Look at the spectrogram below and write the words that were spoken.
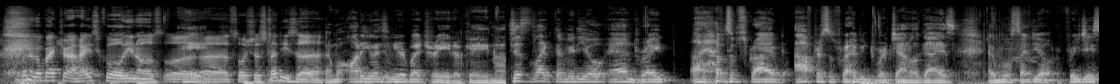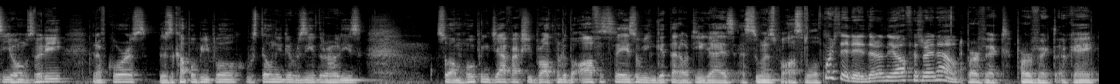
I'm gonna go back to our high school, you know, uh, Hey. uh, social studies. Uh, I'm an audio engineer by trade, okay? Not just like the video and right. I have subscribed after subscribing to our channel, guys, and we'll send you out a free JC Homes hoodie. And of course, there's a couple people who still need to receive their hoodies. So I'm hoping Jeff actually brought them to the office today so we can get that out to you guys as soon as possible. of course they did. They're in the office right now. Perfect, perfect. Okay.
